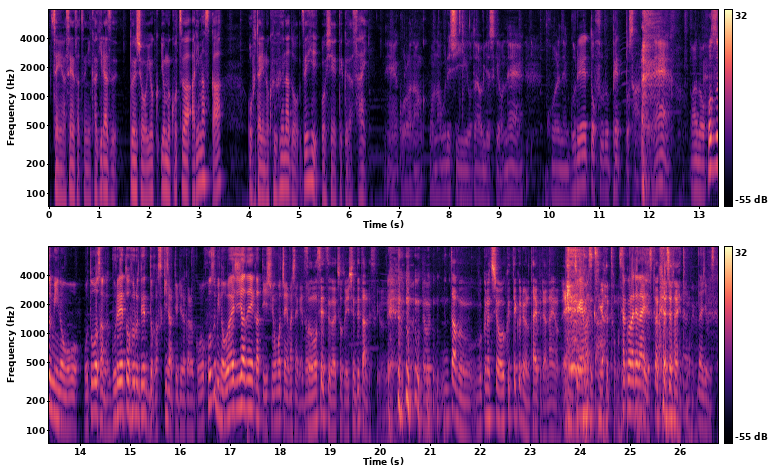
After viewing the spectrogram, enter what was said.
千夜千冊に限らず文章をよく読むコツはありますか？お二人の工夫などぜひ教えてください。ねこれはなんかこんな嬉しいお便りですけどね。これねグレートフルペットさんでね。あの穂積のおお父さんがグレートフルデッドが好きだって言ってたからこう穂積の親父じゃねえかって一瞬思っちゃいましたけど。その説がちょっと一瞬出たんですけどね。でも多分僕の父親を送ってくるようなタイプではないので。違いますか？違うと思う。桜じゃないですか？桜じゃないと思います。大丈夫ですか？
